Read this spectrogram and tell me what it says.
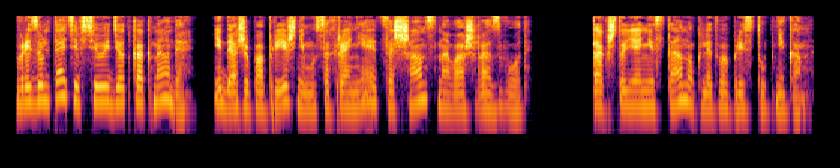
В результате все идет как надо, и даже по-прежнему сохраняется шанс на ваш развод. Так что я не стану клятвопреступником».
